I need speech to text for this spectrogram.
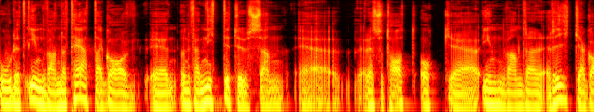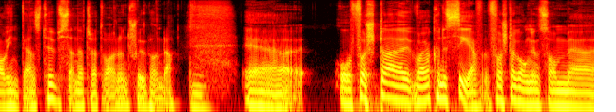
ordet invandrartäta gav eh, ungefär 90 000 eh, resultat och eh, invandrarrika gav inte ens 1000, jag tror att det var runt 700. Eh, och första, vad jag kunde se, första gången som eh,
